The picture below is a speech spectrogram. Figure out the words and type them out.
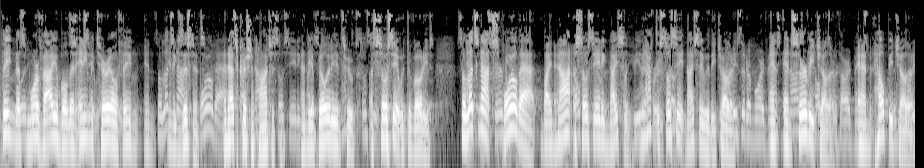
thing that's more valuable than any material thing in in existence, and that's Krishna consciousness and the ability ability to associate with devotees. So let's not spoil that by not associating nicely. We have to associate nicely with each other and, and serve each other and help each other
